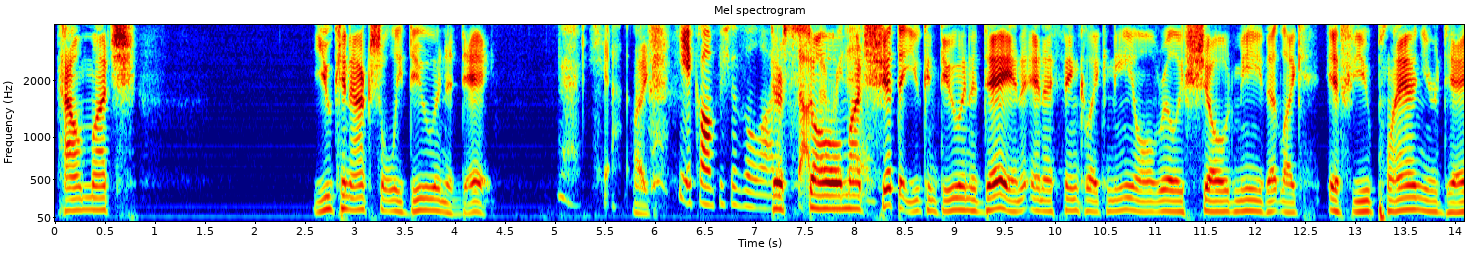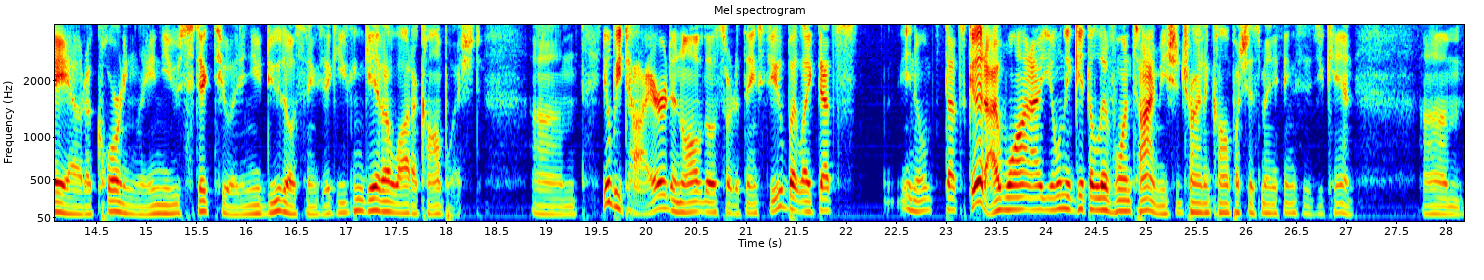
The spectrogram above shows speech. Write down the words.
how much you can actually do in a day. yeah. Like He accomplishes a lot. there's so much day. shit that you can do in a day and and I think like Neil really showed me that like if you plan your day out accordingly and you stick to it and you do those things like you can get a lot accomplished um you'll be tired and all of those sort of things too but like that's you know that's good I want I, you only get to live one time you should try and accomplish as many things as you can um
